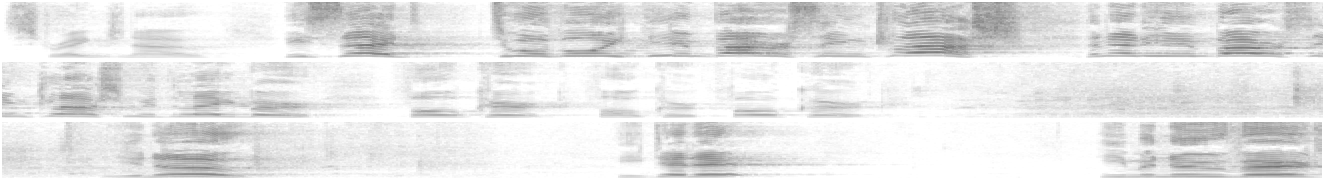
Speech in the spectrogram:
Strange now. He said to avoid the embarrassing clash and any embarrassing clash with Labour. Falkirk, Falkirk, Falkirk. you know, he did it. He manoeuvred.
